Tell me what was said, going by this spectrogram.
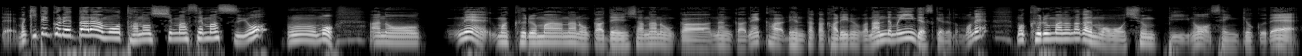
て。まあ、来てくれたらもう楽しませますよ。うん、もう、あのーね、まあ、車なのか、電車なのか、なんかね、か、レンタカー借りるのか、なんでもいいんですけれどもね。もう車の中でももう春季の選曲で、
